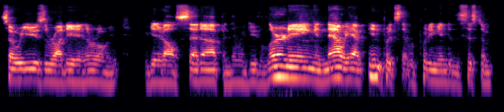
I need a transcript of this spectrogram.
So we use the raw data in the world. We, we get it all set up and then we do the learning. And now we have inputs that we're putting into the system.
